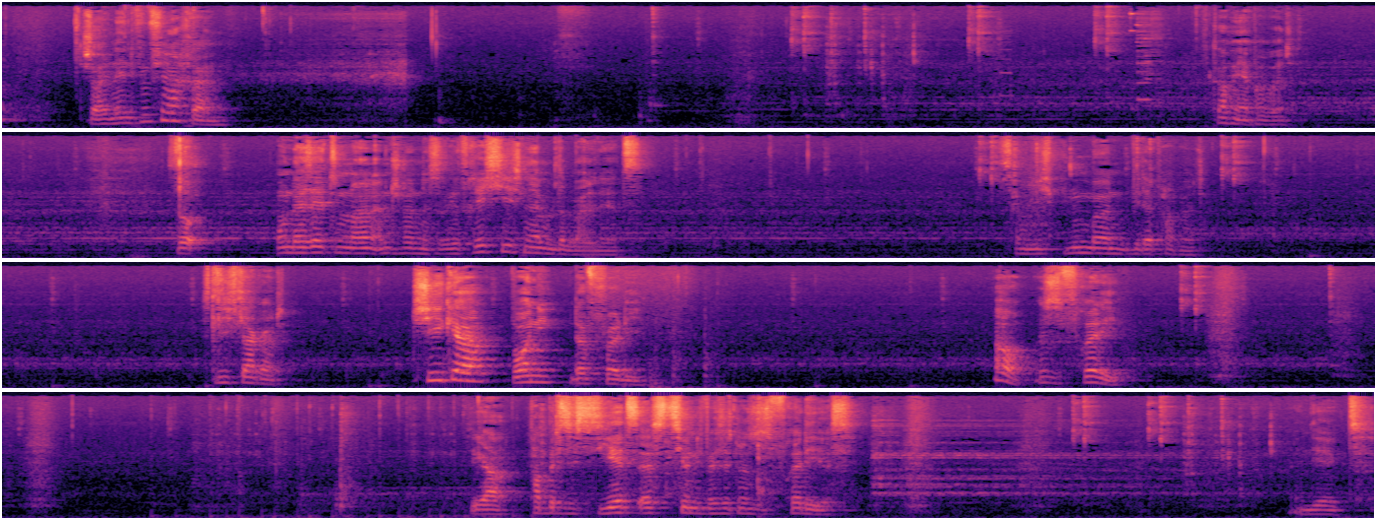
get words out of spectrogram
schalten in die 5 nach rein. Komm her, Papa. So, und er jetzt um 9 Stunden. Das geht richtig schnell mittlerweile jetzt. So, nicht Blumenbeeren, wieder Puppet. Das Licht flackert. Chica, Bonnie oder Freddy. Oh, das ist Freddy. Digga, Papa, das ist jetzt erst hier und ich weiß jetzt nur, dass es Freddy ist. Indirekt.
